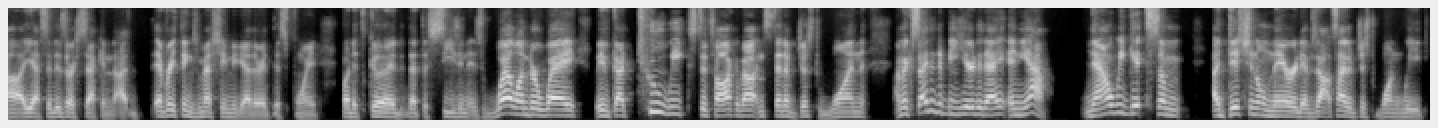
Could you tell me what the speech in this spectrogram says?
Uh, yes, it is our second. Everything's meshing together at this point, but it's good that the season is well underway. We've got two weeks to talk about instead of just one. I'm excited to be here today. And yeah, now we get some additional narratives outside of just one week.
